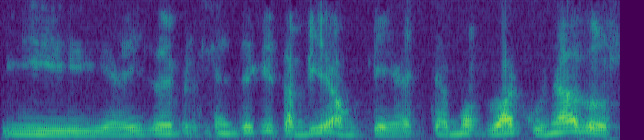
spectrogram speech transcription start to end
Y ahí de presente que también, aunque estemos vacunados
